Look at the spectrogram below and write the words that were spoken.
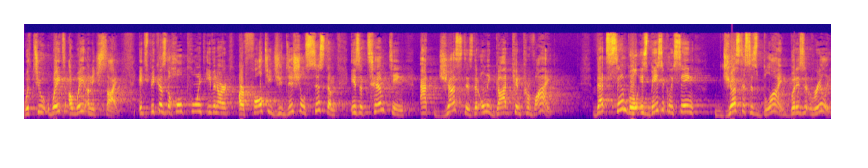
with two weights, a weight on each side. It's because the whole point, even our, our faulty judicial system, is attempting at justice that only God can provide. That symbol is basically saying justice is blind, but is it really?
